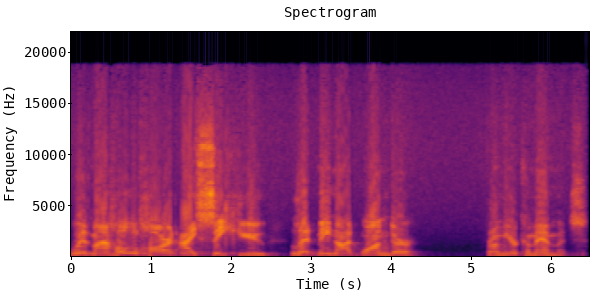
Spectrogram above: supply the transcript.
With my whole heart I seek you. Let me not wander from your commandments.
